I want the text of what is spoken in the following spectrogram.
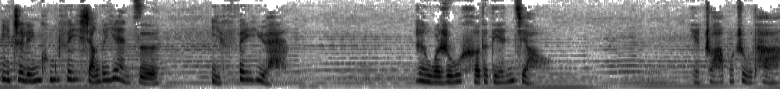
一只凌空飞翔的燕子。已飞远，任我如何的踮脚，也抓不住它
